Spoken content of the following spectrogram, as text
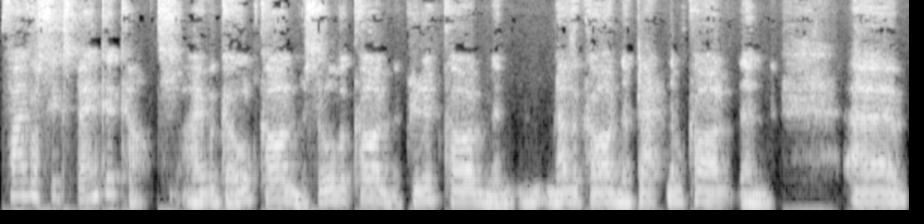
five or six bank accounts. I have a gold card and a silver card and a credit card and another card and a platinum card. And, um,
